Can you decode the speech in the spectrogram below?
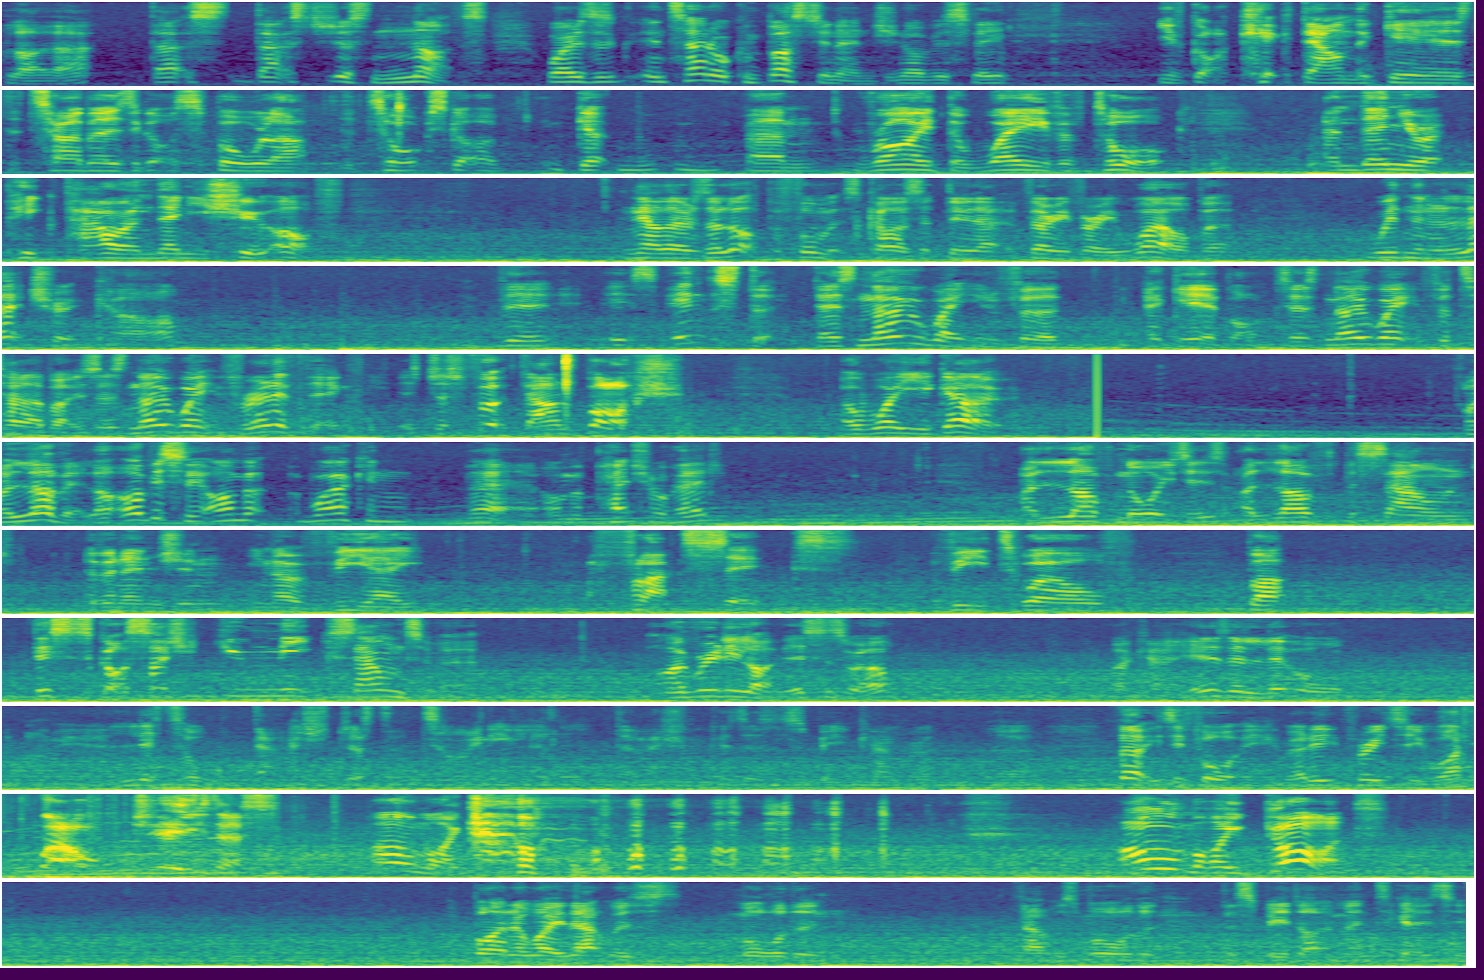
like that. That's that's just nuts. Whereas an internal combustion engine, obviously, you've got to kick down the gears, the turbos have got to spool up, the torque's got to get um, ride the wave of torque, and then you're at peak power, and then you shoot off. Now there's a lot of performance cars that do that very very well, but with an electric car, the, it's instant. There's no waiting for a gearbox. There's no waiting for turbos. There's no waiting for anything. It's just foot down, bosh, away you go. I love it. Like obviously, I'm working there. I'm a petrol head. I love noises. I love the sound of an engine. You know, a V8, a flat six, a V12. But this has got such a unique sound to it. I really like this as well. Okay, here's a little, I mean, a little dash, just a tiny little dash because there's a speed camera There. 30 to 40. Ready? 3, 2, 1. Whoa! Jesus! Oh my god! oh my god! By the way, that was more than that was more than the speed I meant to go to.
